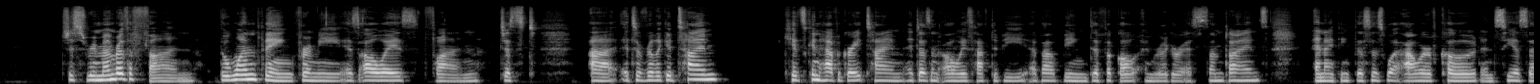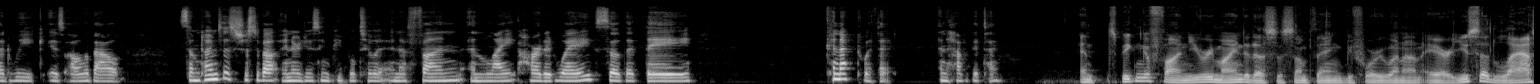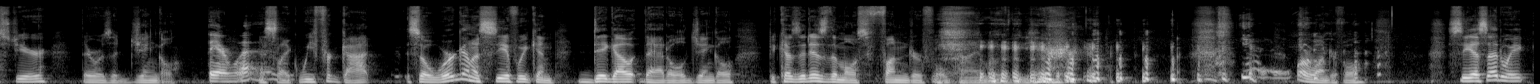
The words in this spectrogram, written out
just remember the fun. The one thing for me is always fun. Just, uh, it's a really good time. Kids can have a great time. It doesn't always have to be about being difficult and rigorous sometimes. And I think this is what Hour of Code and CS Ed Week is all about. Sometimes it's just about introducing people to it in a fun and light-hearted way so that they connect with it and have a good time. And speaking of fun, you reminded us of something before we went on air. You said last year there was a jingle. There was. It's like we forgot. So we're gonna see if we can dig out that old jingle because it is the most wonderful time of the year. yeah. or wonderful. CS Ed Week,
